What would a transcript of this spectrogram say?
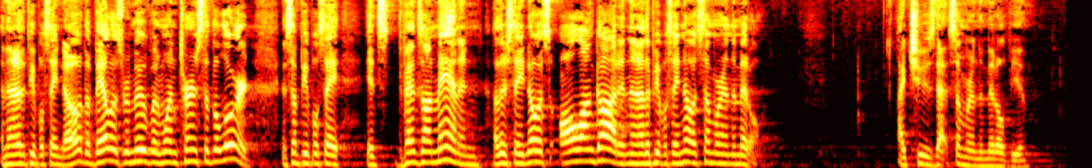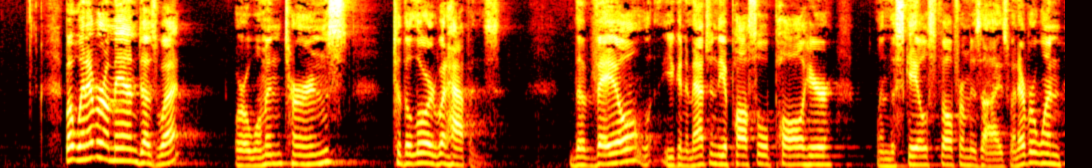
And then other people say, no, the veil is removed when one turns to the Lord. And some people say it depends on man. And others say, no, it's all on God. And then other people say, no, it's somewhere in the middle. I choose that somewhere in the middle view. But whenever a man does what? Or a woman turns to the Lord, what happens? The veil, you can imagine the apostle Paul here when the scales fell from his eyes. Whenever one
